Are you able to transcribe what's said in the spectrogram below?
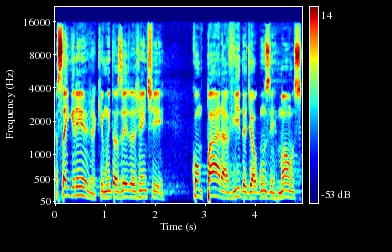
essa igreja que muitas vezes a gente compara a vida de alguns irmãos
